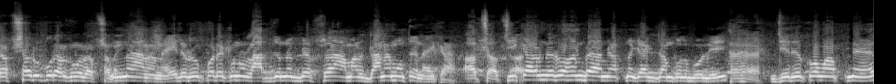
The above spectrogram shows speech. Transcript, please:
ব্যবসার উপর আর কোনো ব্যবসা নেই? না না না এটার উপরে কোনো লাভজনক ব্যবসা আমার জানা মতে নাই কা। আচ্ছা আচ্ছা। কি কারণে রোহান ভাই আমি আপনাকে এক্সাম্পল বলি। হ্যাঁ, হ্যাঁ। যেরকম আপনার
